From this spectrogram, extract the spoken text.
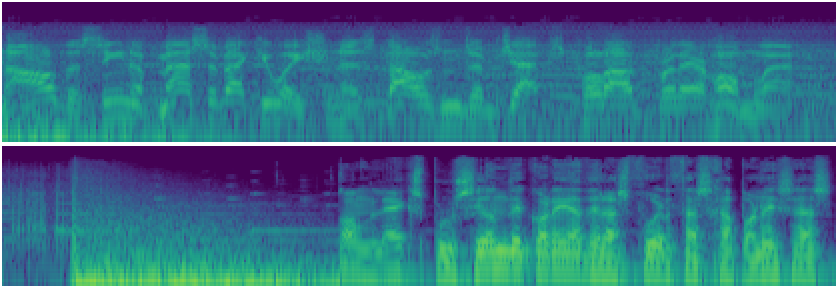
now the scene of mass evacuation as thousands of Japs pull out for their homeland. Con la expulsión de Corea de las fuerzas japonesas,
